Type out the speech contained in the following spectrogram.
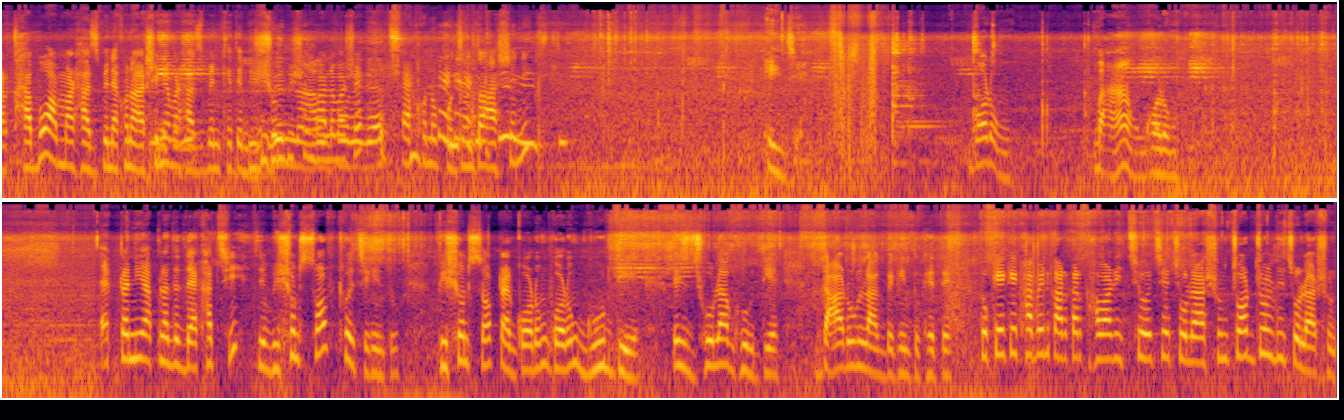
আর খাব। আমার হাজবেন্ড এখনও আসেনি। আমার হাজবেন্ড খেতে ভীষণ ভীষণ ভালোবাসে। এখনও পর্যন্ত আসেনি। এই যে। গরম। বা গরম। একটা নিয়ে আপনাদের দেখাচ্ছি যে ভীষণ সফট হয়েছে কিন্তু। ভীষণ সফট আর গরম গরম গুড় দিয়ে, বেশ ঝোলা গুড় দিয়ে। দারুণ লাগবে কিন্তু খেতে। তো কে কে খাবেন? কার কার খাওয়ার ইচ্ছে হচ্ছে চলে আসুন, চট জলদি চলে আসুন।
